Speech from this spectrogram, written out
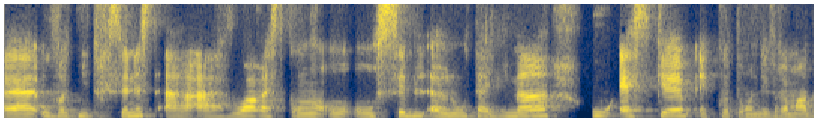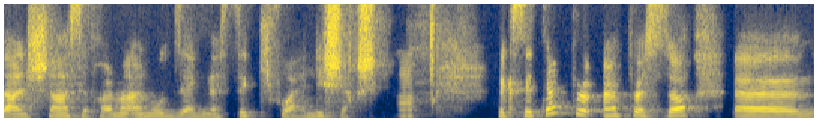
euh, ou votre nutritionniste à, voir est-ce qu'on cible un autre aliment ou est-ce que, écoute, on est vraiment dans le champ, c'est vraiment un autre diagnostic qu'il faut aller chercher. C'est un peu, un peu ça. Euh,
